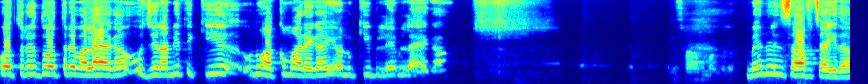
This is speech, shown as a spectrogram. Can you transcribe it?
ਪੋਤਰੇ ਦੋਤਰੇ ਵਾਲਾ ਹੈਗਾ ਉਹ ਜਨਾਨੀ ਤੇ ਕੀ ਉਹਨੂੰ ਹੱਕ ਮਾਰੇਗਾ ਜਾਂ ਉਹਨੂੰ ਕੀ ਬਲੇਮ ਲਾਏਗਾ? ਮੈਨੂੰ ਇਨਸਾਫ ਚਾਹੀਦਾ।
